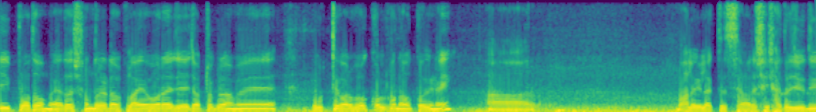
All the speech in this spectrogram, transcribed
এই প্রথম এত সুন্দর একটা ফ্লাইওভারে যে চট্টগ্রামে উঠতে পারব কল্পনাও করি নাই। আর ভালোই লাগতেছে। আর সেই সাথে যদি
